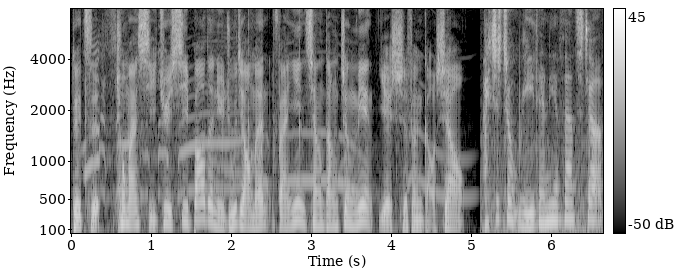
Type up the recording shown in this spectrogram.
对此，充满喜剧细胞的女主角们反应相当正面，也十分搞笑。I just don't read any of that stuff.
